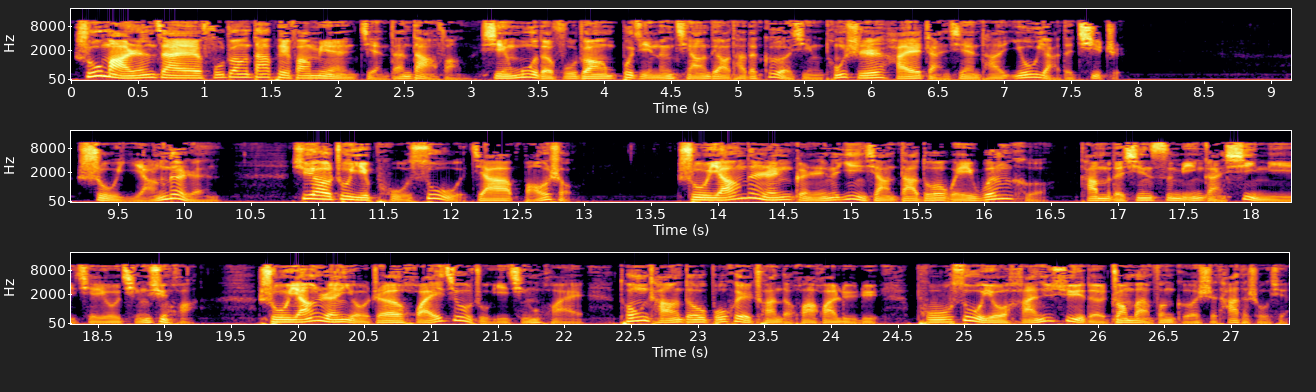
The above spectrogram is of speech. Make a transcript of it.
属马人在服装搭配方面简单大方，醒目的服装不仅能强调他的个性，同时还展现他优雅的气质。属羊的人需要注意朴素加保守。属羊的人给人的印象大多为温和，他们的心思敏感细腻且又情绪化。属羊人有着怀旧主义情怀，通常都不会穿的花花绿绿，朴素又含蓄的装扮风格是他的首选。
